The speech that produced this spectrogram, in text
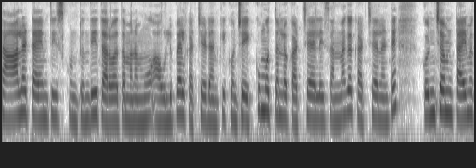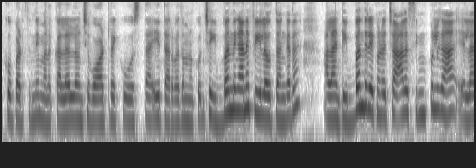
చాలా టైం తీసుకుంటుంది. తర్వాత మనము ఆ ఉల్లిపాయలు కట్ చేయడానికి కొంచెం ఎక్కువ మొత్తంలో కట్ చేయాలి సన్నగా కట్ చేయాలంటే కొంచెం టైం ఎక్కువ పడుతుంది. మన కళ్ళల్లోంచి వాటర్ ఎక్కువ వస్తాయి. తర్వాత మనం కొంచెం ఇబ్బందిగానే ఫీల్ అవుతాం కదా. అలాంటి ఇబ్బంది లేకుండా చాలా సింపుల్గా ఎలా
